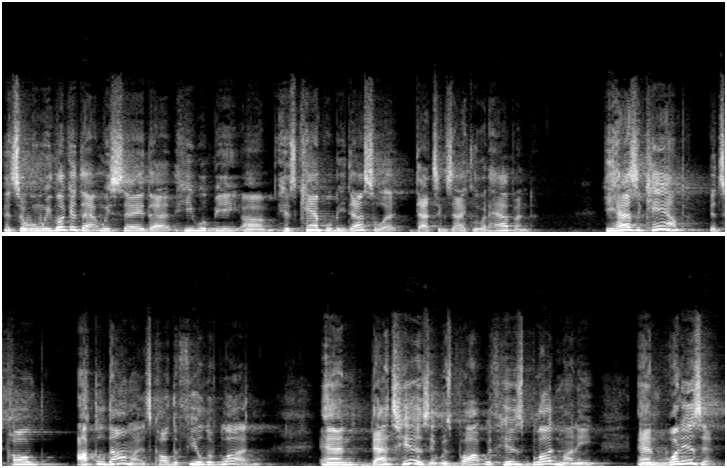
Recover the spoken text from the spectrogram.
And so when we look at that we say that he will be, um, his camp will be desolate, that's exactly what happened. He has a camp. It's called Akeldama. It's called the Field of Blood. And that's his. It was bought with his blood money. And what is it?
